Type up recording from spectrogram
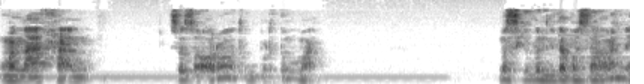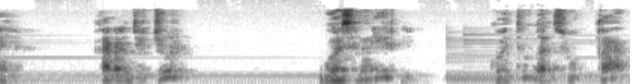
menahan seseorang untuk berteman. Meskipun kita pasangannya ya karena jujur gue sendiri gue tuh nggak suka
